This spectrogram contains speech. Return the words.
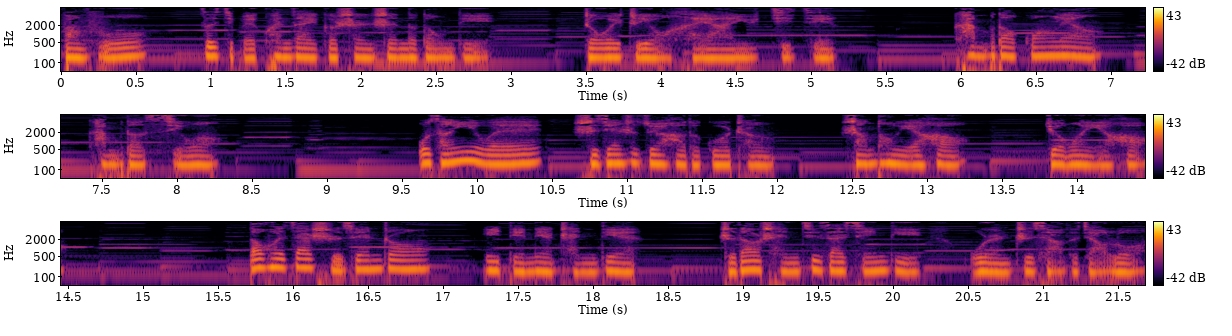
仿佛自己被困在一个深深的洞底，周围只有黑暗与寂静，看不到光亮，看不到希望。我曾以为时间是最好的过程，伤痛也好，绝望也好，都会在时间中一点点沉淀。直到沉寂在心底无人知晓的角落，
